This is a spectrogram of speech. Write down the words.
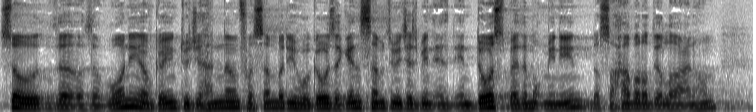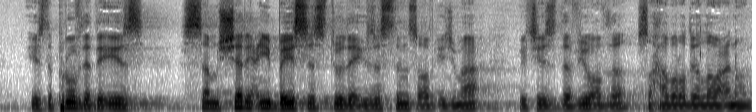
So the, the warning of going to Jahannam for somebody who goes against something which has been endorsed by the mu'mineen, the Sahaba radiallahu anhum, is the proof that there is some shari'i basis to the existence of ijma' which is the view of the Sahaba radiallahu anhum.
